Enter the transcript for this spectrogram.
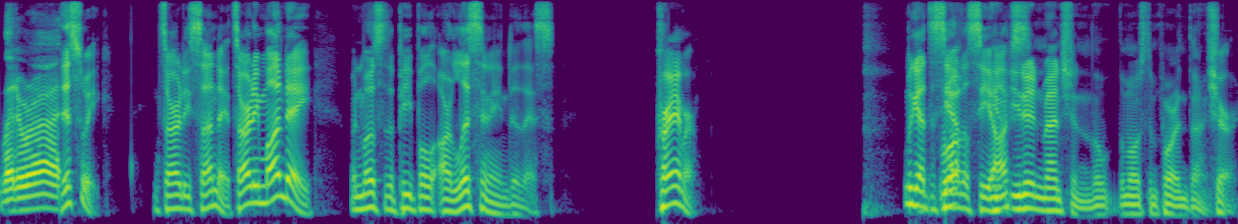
Let it ride. This week, it's already Sunday. It's already Monday when most of the people are listening to this. Kramer, we got the Seattle Well, Seahawks. You, you didn't mention the, the most important thing. Sure.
